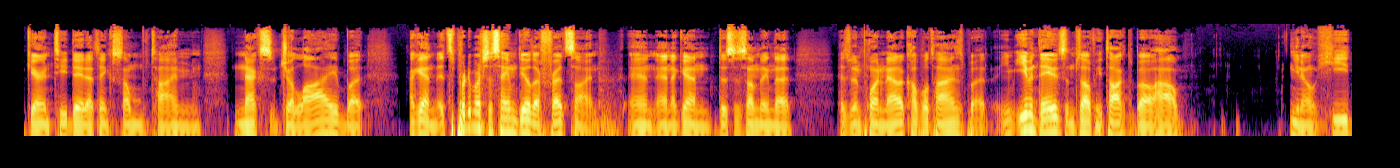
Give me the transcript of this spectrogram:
guaranteed date, I think, sometime next July. But again, it's pretty much the same deal that Fred signed. And and again, this is something that has been pointed out a couple times. But even Davis himself, he talked about how, you know, he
